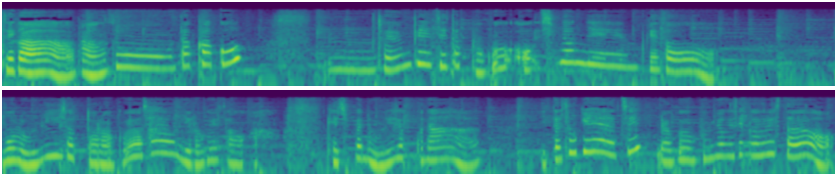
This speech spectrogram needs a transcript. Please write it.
제가 방송 딱 하고, 음, 저희 홈페이지 딱 보고, 어, 심연님께서 뭘 올리셨더라고요. 사연이라고 해서, 아, 게시판에 올리셨구나. 이따 소개해야지? 라고 분명히 생각을 했어요.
